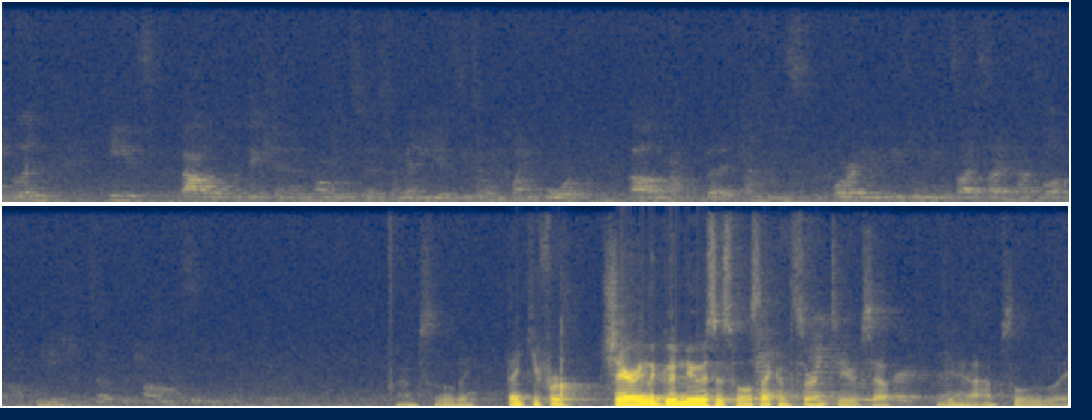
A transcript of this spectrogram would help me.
England. He's battled addiction and homelessness for many years. He's only 24, um, but he's already he's losing his eyesight and has a lot of complications. So for Thomas, if you can pray for him. Absolutely. Thank you for sharing the good news as well as that concern too. So, your prayers for that. yeah, absolutely.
